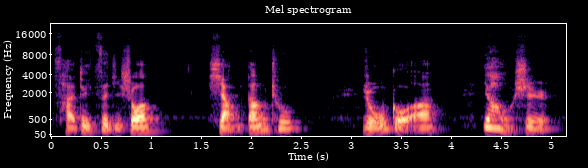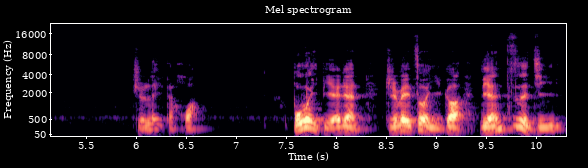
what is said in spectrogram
才对自己说“想当初”“如果”“要是”之类的话。不为别人，只为做一个连自己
